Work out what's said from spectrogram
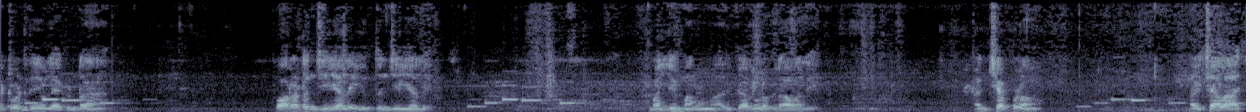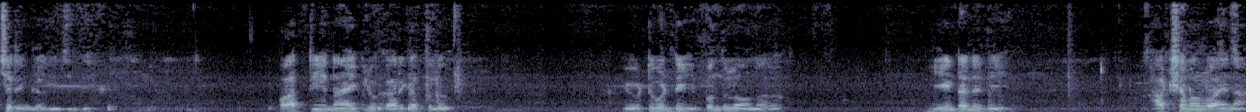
అటువంటిది ఏమి లేకుండా పోరాటం చేయాలి యుద్ధం చేయాలి. మళ్ళీ మనం అధికారంలోకి రావాలి అని చెప్పడం నాకు చాలా ఆశ్చర్యం కలిగించింది. పార్టీ నాయకులు కార్యకర్తలు ఎటువంటి ఇబ్బందుల్లో ఉన్నారు? ఏంటనేది ఆ క్షణంలో ఆయన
